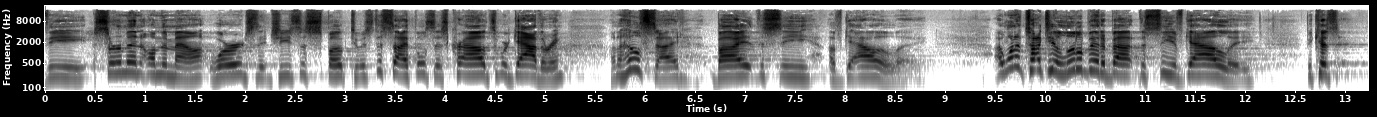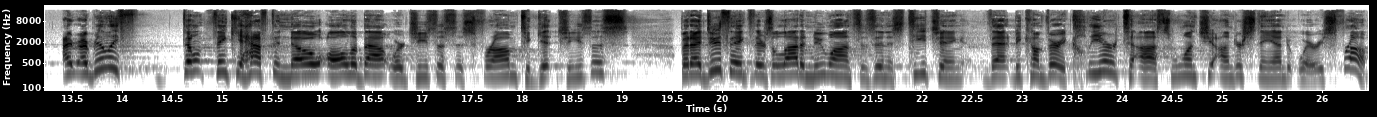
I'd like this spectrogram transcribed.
the Sermon on the Mount, words that Jesus spoke to his disciples as crowds were gathering on a hillside by the Sea of Galilee. I want to talk to you a little bit about the Sea of Galilee because I, I really don't think you have to know all about where Jesus is from to get Jesus, but I do think there's a lot of nuances in his teaching that become very clear to us once you understand where he's from.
